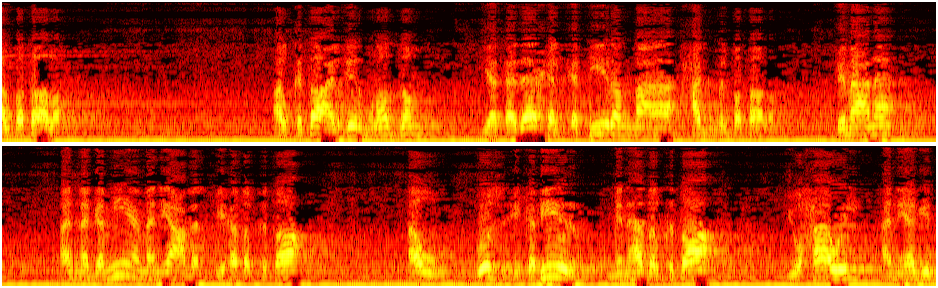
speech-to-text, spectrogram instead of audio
البطالة. القطاع الغير منظم يتداخل كثيرا مع حجم البطالة. بمعنى أن جميع من يعمل في هذا القطاع أو جزء كبير من هذا القطاع يحاول أن يجد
